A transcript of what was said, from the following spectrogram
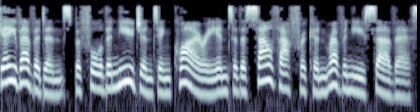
gave evidence before the Nugent inquiry into the South African Revenue Service.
